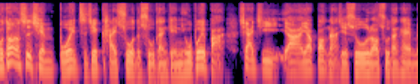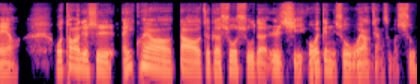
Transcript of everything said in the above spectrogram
我通常事前不会直接开所有的书单给你，我不会把下一季呀要报哪些书，然后书单开没有。我通常就是哎，快要到这个说书的日期，我会跟你说我要讲什么书，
